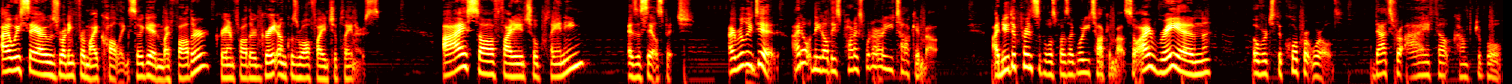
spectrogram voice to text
I always say I was running from my calling. So again, my father, grandfather, great uncles were all financial planners. I saw financial planning as a sales pitch. I really did. I don't need all these products. What are you talking about? I knew the principles, but I was like, what are you talking about? So I ran over to the corporate world. That's where I felt comfortable.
